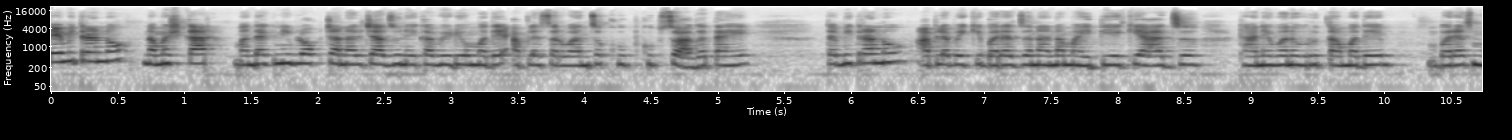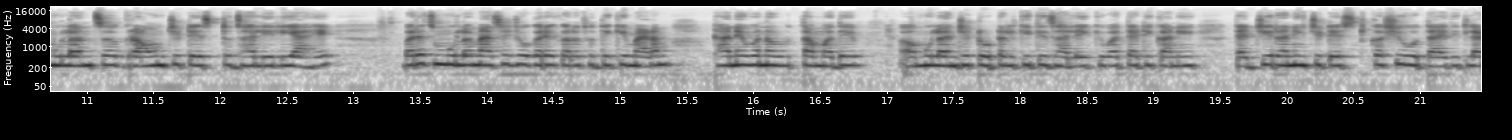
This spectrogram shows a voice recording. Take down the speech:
हे मित्रांनो नमस्कार. मंदाकिनी ब्लॉग चॅनलच्या अजून एका व्हिडिओमध्ये आपल्या सर्वांचं खूप खूप स्वागत आहे. तर मित्रांनो आपल्यापैकी बऱ्याच जणांना माहिती आहे की आज ठाणे वनवृत्तामध्ये बऱ्याच मुलांचं ग्राउंडची टेस्ट झालेली आहे. बरेच मुलं मॅसेज वगैरे करत होते की मॅडम ठाणे वनवृत्तामध्ये मुलांचे टोटल किती झाले किंवा त्या ठिकाणी त्याची रनिंगची टेस्ट कशी होत आहे तिथला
